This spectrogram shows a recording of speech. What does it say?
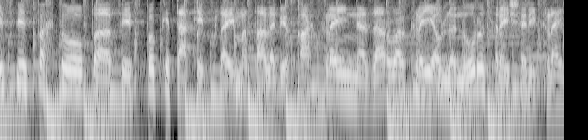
اس پی اس پختو په فیسبوک کې تا کې پلی مطلب یو فاک کړئ نظر ور کړئ او له نورو سره شریک کړئ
